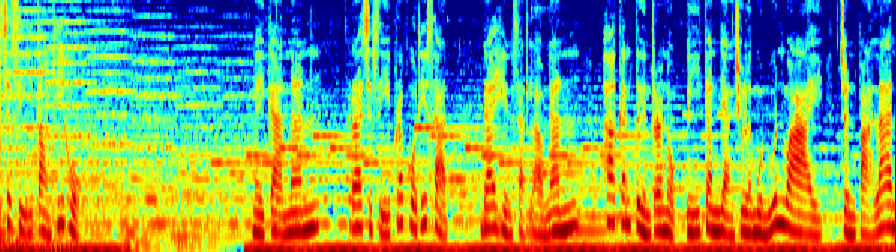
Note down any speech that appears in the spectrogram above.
าชสีตอนที่ 6 ในการนั้น ราชสีพระโพธิสัตว์ ได้เห็นสัตว์เหล่านั้น พากันตื่นตระหนกหนีกันอย่างชุลมุนวุ่นวาย จนป่าลั่น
